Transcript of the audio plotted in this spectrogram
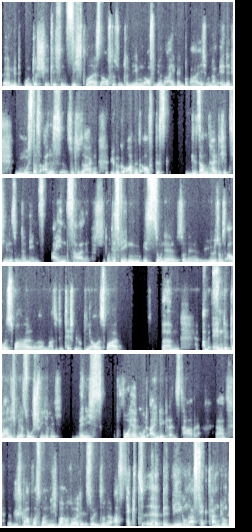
äh, mit unterschiedlichen Sichtweisen auf das Unternehmen, auf ihren eigenen Bereich und am Ende muss das alles sozusagen übergeordnet auf das gesamtheitliche Ziel des Unternehmens einzahlen. Und deswegen ist so eine, so eine Lösungsauswahl, ähm, also die Technologieauswahl, ähm, am Ende gar nicht mehr so schwierig, wenn ich es vorher gut eingegrenzt habe. Ja, ähm, ich glaube, was man nicht machen sollte, ist so in so eine Affektbewegung, Affekthandlung,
